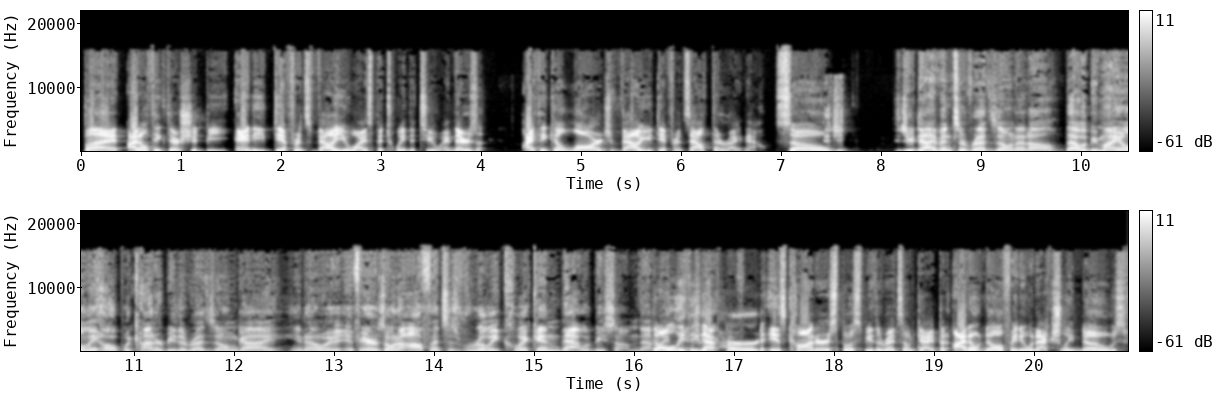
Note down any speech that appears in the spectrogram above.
but I don't think there should be any difference value wise between the two. And there's, I think, a large value difference out there right now. So Did you Did you dive into red zone at all? That would be my only hope. Would Conner be the red zone guy? You know, if Arizona offense is really clicking, that would be something that the might only be thing I've heard is Conner is supposed to be the red zone guy, but I don't know if anyone actually knows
